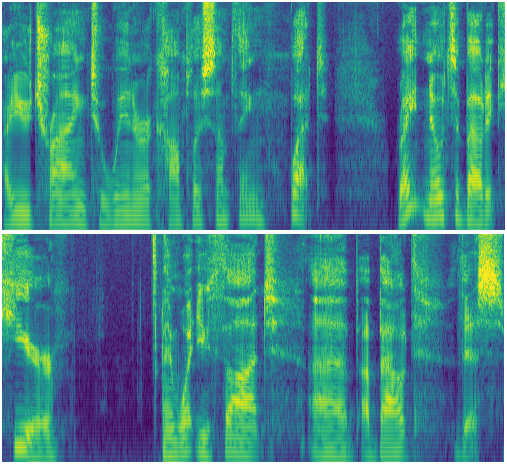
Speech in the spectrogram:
Are you trying to win or accomplish something? What? Write notes about it here and what you thought uh, about this.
